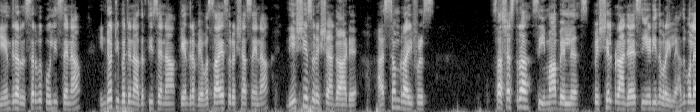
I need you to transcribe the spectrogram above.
കേന്ദ്ര റിസർവ് പോലീസ് സേന ഇൻഡോ ടിബറ്റൻ അതിർത്തി സേന കേന്ദ്ര വ്യവസായ സുരക്ഷാ സേന ദേശീയ സുരക്ഷാ guard Assam rifles Sashastra Seema Bal special ബ്രാഞ്ചായ സി ഐ ഡി എന്ന് പറയില്ലേ? അതുപോലെ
